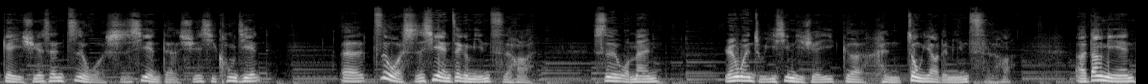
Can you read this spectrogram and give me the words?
给学生自我实现的学习空间。呃，自我实现这个名词哈，是我们人文主义心理学一个很重要的名词哈。呃，当年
